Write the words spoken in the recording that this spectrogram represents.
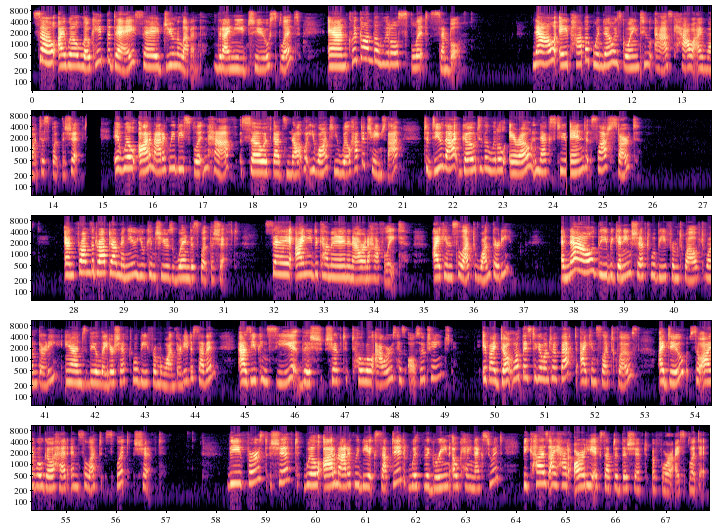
So I will locate the day, say June 11th, that I need to split and click on the little split symbol. Now a pop-up window is going to ask how I want to split the shift. It will automatically be split in half, so if that's not what you want, you will have to change that. To do that, go to the little arrow next to end slash start and from the drop-down menu, you can choose when to split the shift. Say I need to come in an hour and a half late. I can select 1.30. And now the beginning shift will be from 12 to 1.30 and the later shift will be from 1.30 to 7. As you can see, this shift total hours has also changed. If I don't want this to go into effect, I can select close. I do, so I will go ahead and select split shift. The first shift will automatically be accepted with the green OK next to it because I had already accepted the shift before I split it.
